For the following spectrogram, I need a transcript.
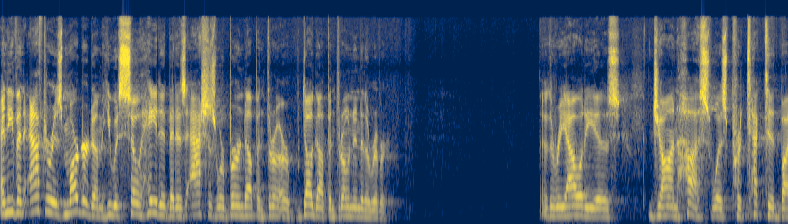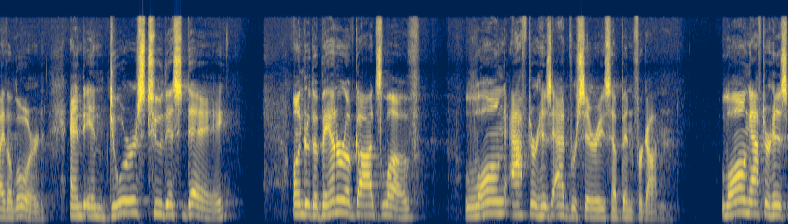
And even after his martyrdom, he was so hated that his ashes were burned up and or dug up and thrown into the river. The reality is, John Huss was protected by the Lord and endures to this day under the banner of God's love long after his adversaries have been forgotten, long after his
